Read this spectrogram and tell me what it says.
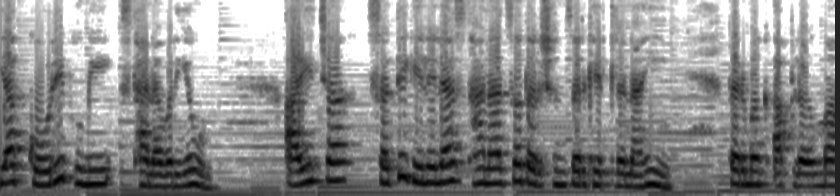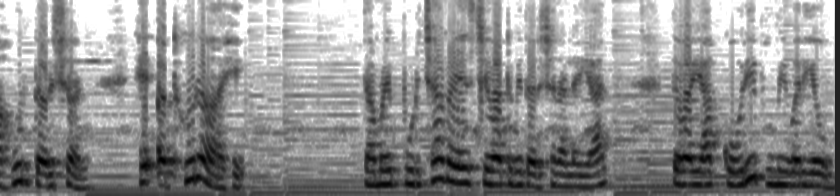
या कोरीभूमी स्थानावर येऊन आईच्या सती गेलेल्या स्थानाचं दर्शन जर घेतलं नाही तर मग आपलं माहूर दर्शन हे अधुरं आहे. त्यामुळे पुढच्या वेळेस जेव्हा तुम्ही दर्शनाला याल तेव्हा या कोरी भूमीवर येऊन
